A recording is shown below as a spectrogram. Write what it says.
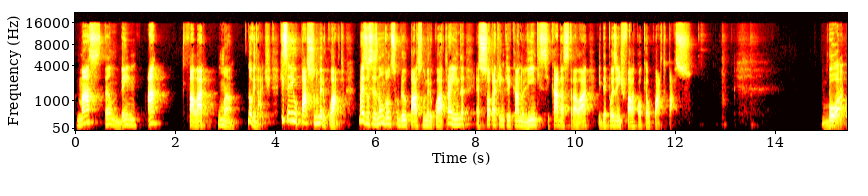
mas também a falar uma novidade, que seria o passo número 4. Mas vocês não vão descobrir o passo número 4 ainda, é só para quem clicar no link, se cadastrar lá e depois a gente fala qual é o quarto passo. Boa.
